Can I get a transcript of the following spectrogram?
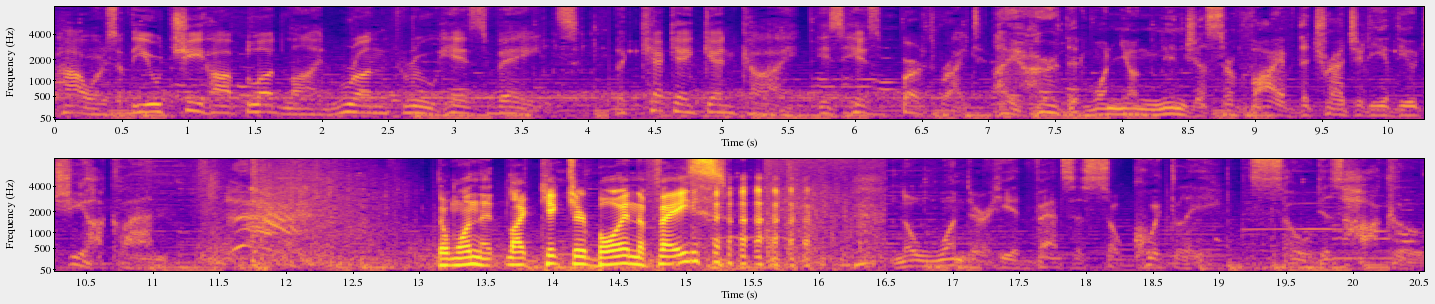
powers of the Uchiha bloodline run through his veins. The Kekkei Genkai is his birthright. I heard that one young ninja survived the tragedy of the Uchiha clan. The one that like kicked your boy in the face. No wonder he advances so quickly. So does Haku.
